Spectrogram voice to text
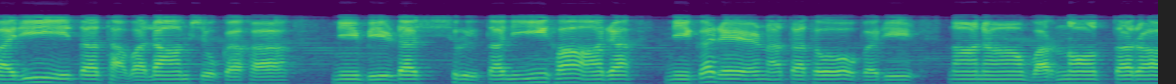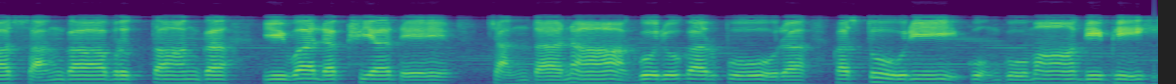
परीतधवलांशुकः निबिडश्रुतनीहारनिकरेण तथोपरि नानावर्णोत्तरासङ्गावृत्ताङ्ग इव लक्ष्यते चन्दना गुरुकर्पूरकस्तूरी कुङ्कुमादिभिः।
